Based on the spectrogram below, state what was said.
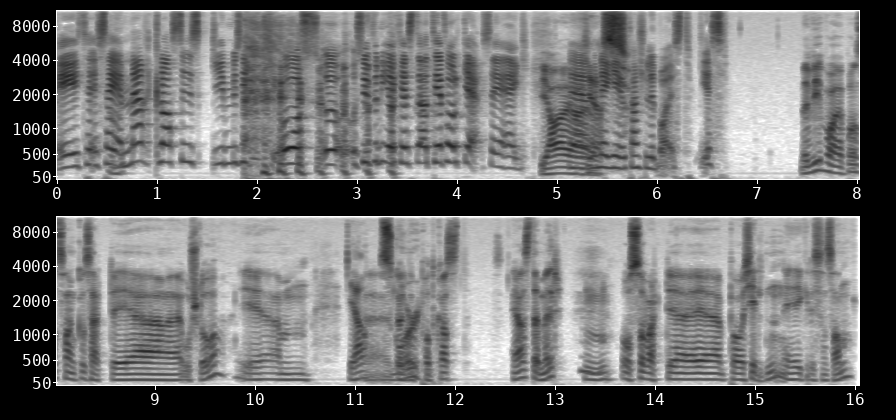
Jeg, jeg sier mer klassisk musikk og, og, og symfoniorkester til folket, sier jeg. Ja, ja, Eh, Men jeg er jo kanskje litt biased. Yes. Vi var jo på en sånn konsert i uh, Oslo, i um, Ja, eh, score. podcast. Ja, stemmer. Også vært i, på Kilden i Kristiansand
